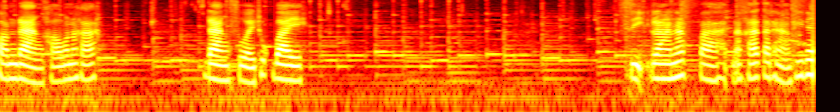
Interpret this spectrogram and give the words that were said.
ความด่างเขานะคะ ด่างสวยทุกใบศิลานักปาดนะคะ กระถางที่1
